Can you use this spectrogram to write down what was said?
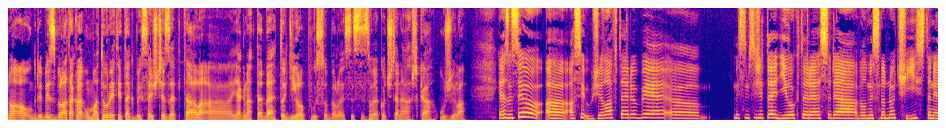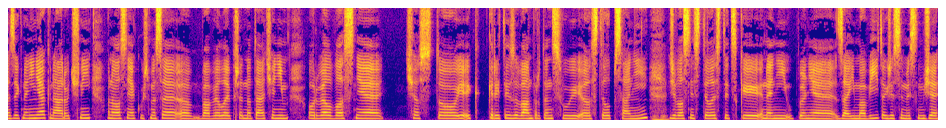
No a kdybys byla takhle u maturity, tak bych se ještě zeptal, jak na tebe to dílo působilo, jestli jsi ho jako čtenářka užila. Já jsem si ho uh, asi užila v té době. Uh, Myslím si, že to je dílo, které se dá velmi snadno číst, ten jazyk není nějak náročný. Ono vlastně, jak už jsme se bavili před natáčením, Orwell vlastně často je i kritizován pro ten svůj uh, styl psaní, mm-hmm. že vlastně stylisticky není úplně zajímavý, takže si myslím, že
